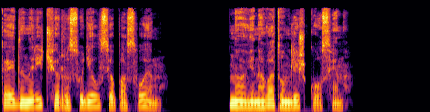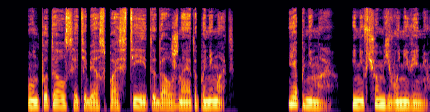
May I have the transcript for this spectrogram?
Кайден Ричард рассудил все по-своему, но виноват он лишь косвенно. Он пытался тебя спасти, и ты должна это понимать. Я понимаю, и ни в чем его не виню.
